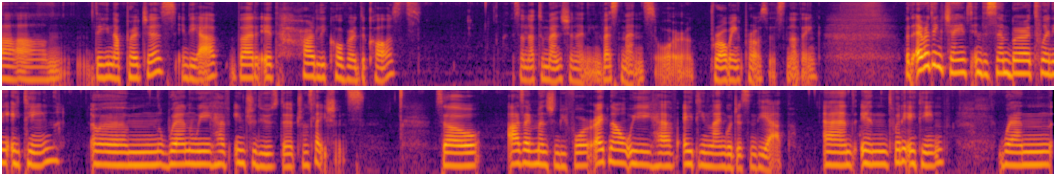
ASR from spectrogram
um, the in-app purchase in the app, but it hardly covered the costs. So not to mention any investments or growing process, nothing. But everything changed in December 2018 um, when we have introduced the translations. So as I've mentioned before, right now we have 18 languages in the app. And in 2018, when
